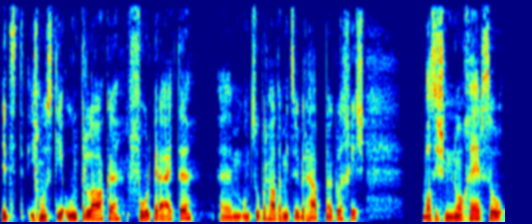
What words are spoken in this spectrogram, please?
Jetzt, ich muss die Unterlagen vorbereiten ähm, und sauber haben, damit es überhaupt möglich ist. Was ist nachher so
